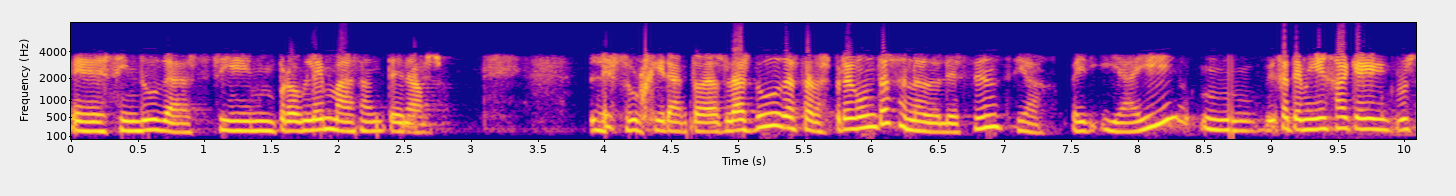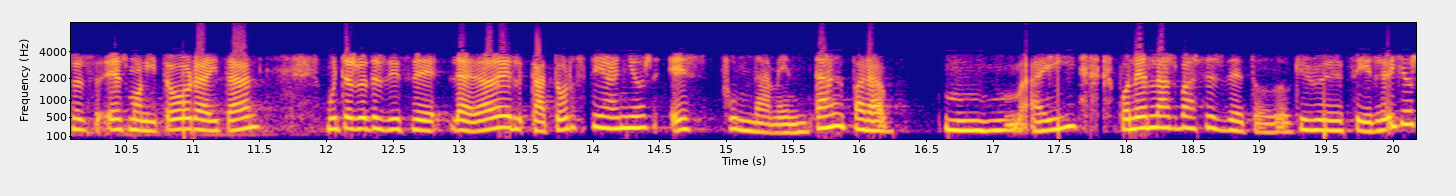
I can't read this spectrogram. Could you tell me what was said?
eh, sin dudas, sin problemas ante eso. Les surgirán todas las dudas, todas las preguntas en la adolescencia. Y ahí, mm, fíjate, mi hija que incluso es monitora y tal, muchas veces dice, la edad de 14 años es fundamental para mm, ahí poner las bases de todo. Quiero decir, ellos,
